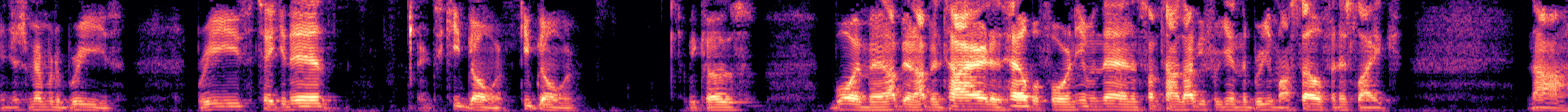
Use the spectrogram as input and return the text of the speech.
And just remember to breathe. Breathe, take it in, and just keep going. Keep going. Because boy, man, I've been I've been tired as hell before, and even then, and sometimes I'd be forgetting to breathe myself, and it's like, nah.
